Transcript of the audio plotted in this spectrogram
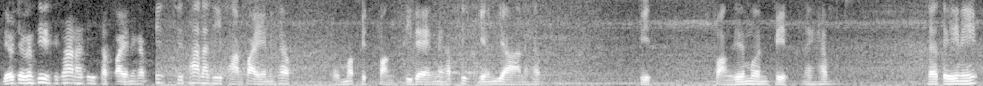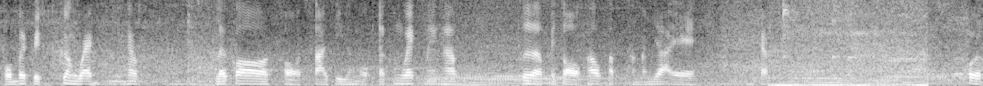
เดี๋ยวเจอกันที่สิบห้านาทีถัดไปนะครับสิบห้านาทีผ่านไปนะครับ ผมมาปิดฝั่งสีแดงนะครับ ที่เกียร์น้ำยานะครับ ปิดฝั่งสีน้ำเงินปิดนะครับ แล้วทีนี้ผมไปปิดเครื่องแว็กนะครับ แล้วก็ถอดสายสีเหลืองออกจากเครื่องแว็กนะครับ เพื่อไปต่อเข้ากับถังน้ำยาแอร์นะครับเปิด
